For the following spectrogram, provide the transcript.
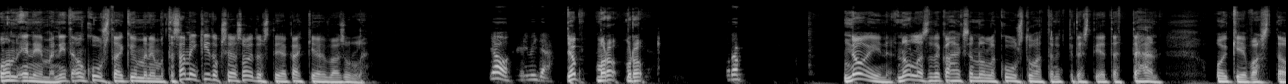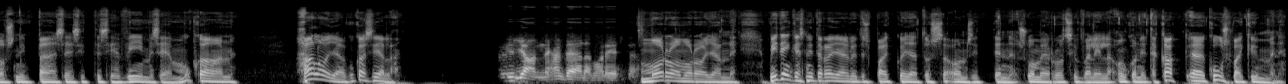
On enemmän. Niitä on 6 tai 10, mutta Sami, kiitoksia soitosta ja kaikkea hyvää sulle. Joo, ei mitään. Joo, moro, moro. Moro. Noin, 0806000 nyt pitäisi tietää tähän oikea vastaus, niin pääsee sitten siihen viimeiseen mukaan. Haloja, kuka siellä? Jannehan täällä, morjesta. Moro, moro Janne. Mitenkäs niitä rajaylityspaikkoja tuossa on sitten Suomen ja Ruotsin välillä? Onko niitä kak- äh, kuusi vai kymmenen?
